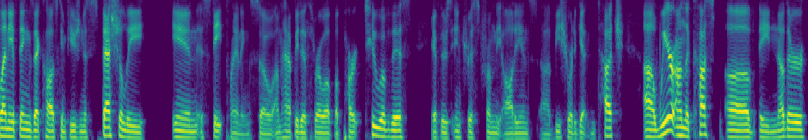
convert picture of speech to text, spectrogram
plenty of things that cause confusion, especially in estate planning. So I'm happy to throw up a part two of this. If there's interest from the audience, uh, be sure to get in touch. Uh, we're on the cusp of another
